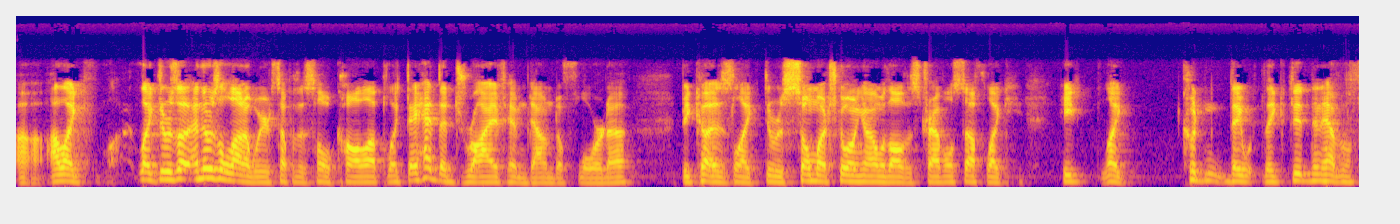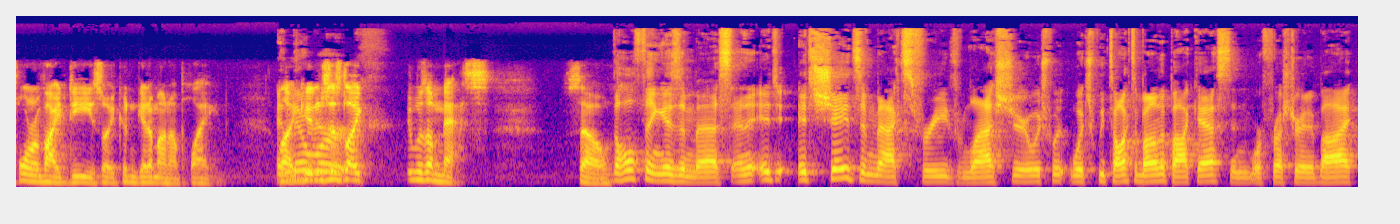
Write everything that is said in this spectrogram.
Uh, I like like there was a, and there was a lot of weird stuff with this whole call up. Like they had to drive him down to Florida because like there was so much going on with all this travel stuff. Like he like couldn't they they didn't have a form of ID, so he couldn't get him on a plane. Like it was were, just like it was a mess. So the whole thing is a mess, and it it's shades of Max Fried from last year, which which we talked about on the podcast and we're frustrated by.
